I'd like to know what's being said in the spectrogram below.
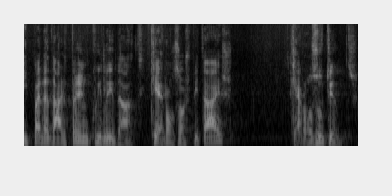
e para dar tranquilidade, quer aos hospitais, quer aos utentes.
